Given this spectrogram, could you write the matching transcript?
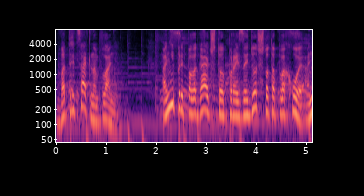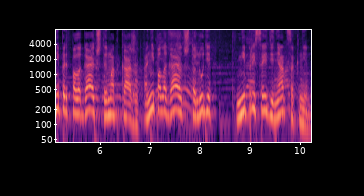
в отрицательном плане. Они предполагают, что произойдет что-то плохое. Они предполагают, что им откажут. Они полагают, что люди не присоединятся к ним.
